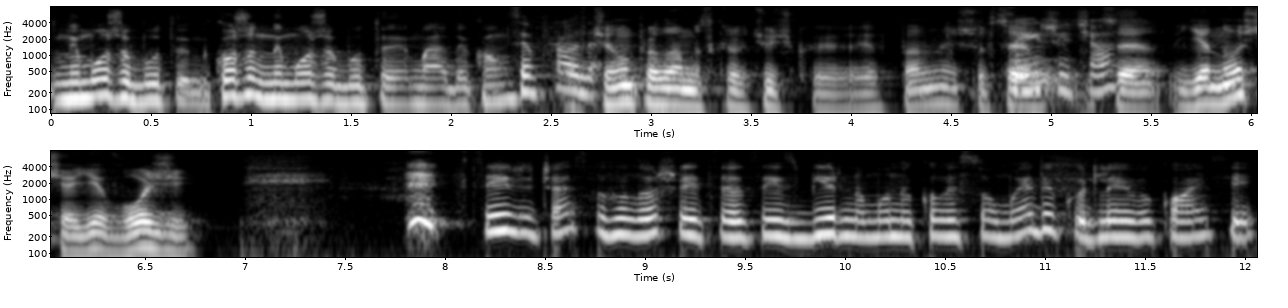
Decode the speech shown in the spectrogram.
Не може бути, кожен не може бути медиком. Це А в чому проблема з кравчучкою? Я впевнений, що це, цей же час? це є ноші, а є вожі. В цей же час оголошується оцей збір на моноколесо медику для евакуації.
